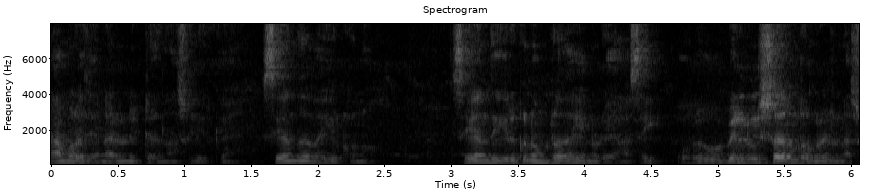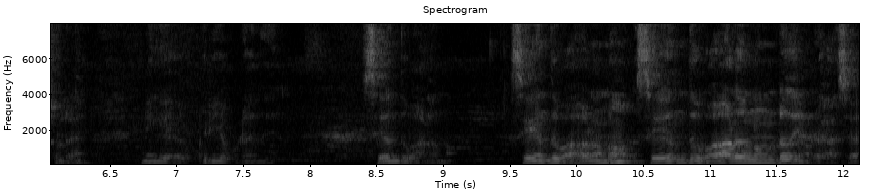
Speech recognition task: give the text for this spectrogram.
ராமராஜன் நளினிட்ட நான் சொல்லியிருக்கேன். சேர்ந்து தான் இருக்கணும். சேர்ந்து இருக்கணுன்றதான் என்னுடைய ஆசை. ஒரு வெல்விஷர்ன்ற முறையில் நான் சொல்கிறேன் நீங்கள் பிரியக்கூடாது. சேர்ந்து வாழணும். சேர்ந்து வாழணும் சேர்ந்து வாழணுன்றது என்னுடைய ஆசை.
